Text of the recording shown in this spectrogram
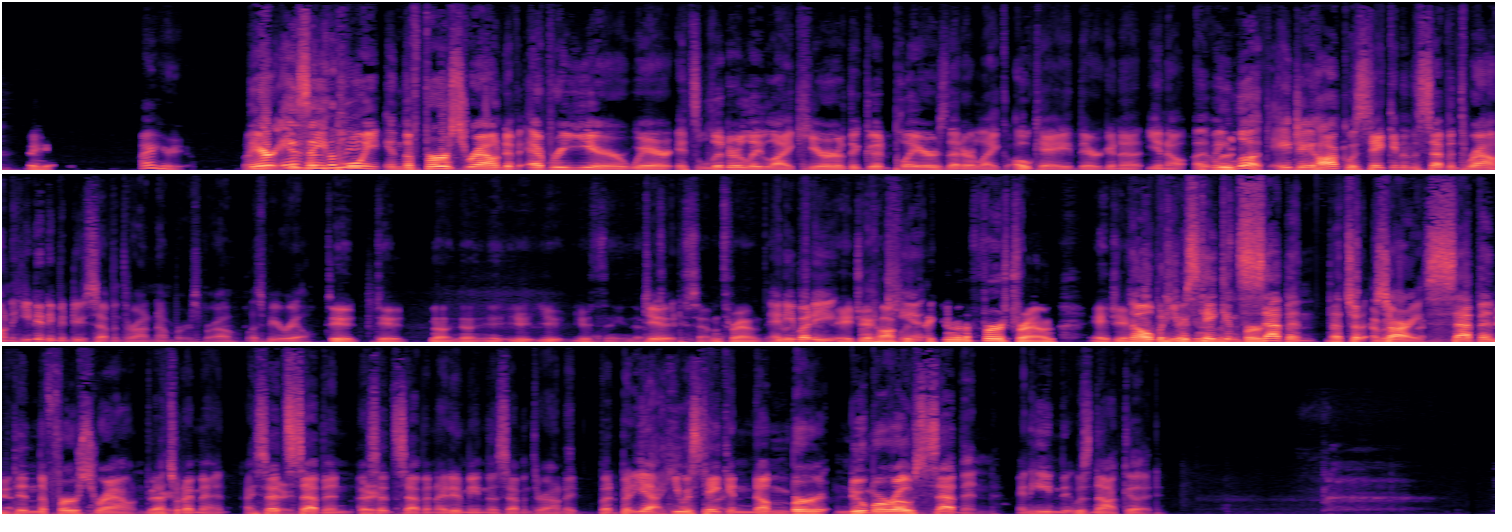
I hear you. I hear you. there is a depends on the- point in the first round of every year where it's literally like, here are the good players that are like, okay, they're gonna, you know. I mean, look, AJ Hawk was taken in the seventh round. He didn't even do seventh round numbers, bro. Let's be real. dude, dude. No, no, you, you, you're thinking, Dude. seventh round. Anybody- AJ Hawk was taken in the first round. AJ, No, Hawk but he was taken seventh. That's what. Seventh Sorry, round. seventh Yeah. in the first round. There That's what I meant. I said seven. I said seven. I didn't mean the seventh round. I, but but yeah, he was taken number numero seven, and he was not good.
